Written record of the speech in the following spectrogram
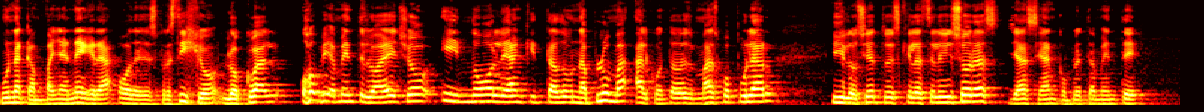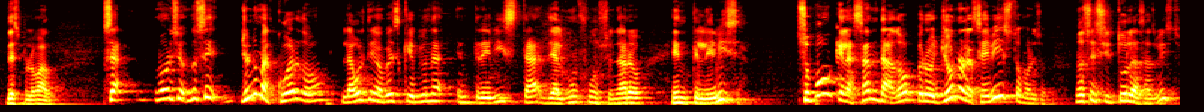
una campaña negra o de desprestigio, lo cual obviamente lo ha hecho y no le han quitado una pluma, al contrario es más popular y lo cierto es que las televisoras ya se han completamente desplomado. O sea, Mauricio, no sé, yo no me acuerdo la última vez que vi una entrevista de algún funcionario en Televisa. Supongo que las han dado, pero yo no las he visto, Mauricio. No sé si tú las has visto.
